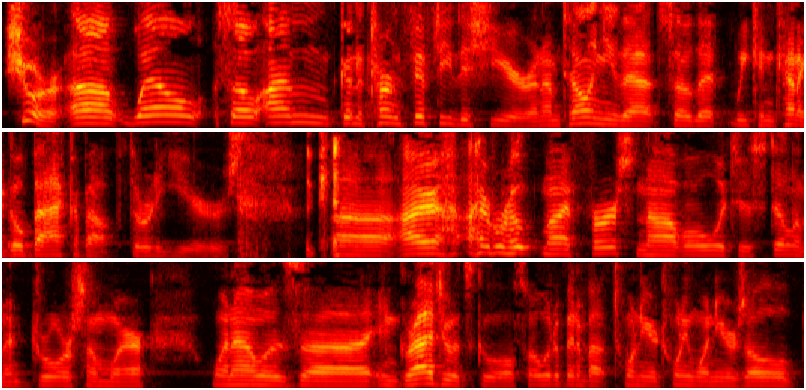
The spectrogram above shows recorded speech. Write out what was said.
Sure. Uh, well, so I'm going to turn 50 this year, and I'm telling you that so that we can kind of go back about 30 years. okay. Uh, I I wrote my first novel, which is still in a drawer somewhere, when I was uh, in graduate school. So I would have been about 20 or 21 years old,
